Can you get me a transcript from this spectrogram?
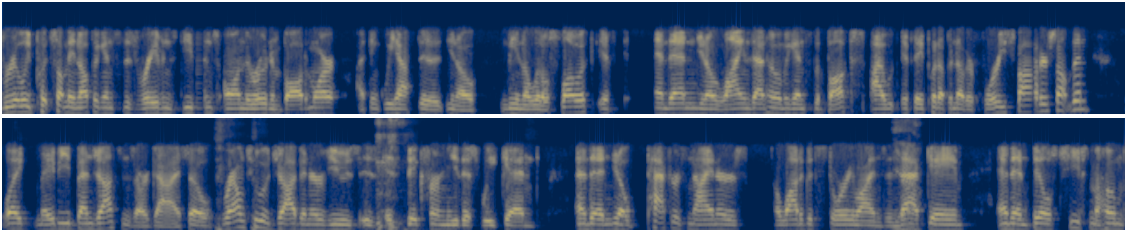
really put something up against this Ravens defense on the road in Baltimore, I think we have to, you know, lean a little Slowik. If and then you know Lions at home against the Bucks, I would if they put up another forty spot or something, like maybe Ben Johnson's our guy. So round two of job interviews is is big for me this weekend. And then you know Packers Niners, a lot of good storylines in Yeah. that game. And then Bills Chiefs, Mahomes'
